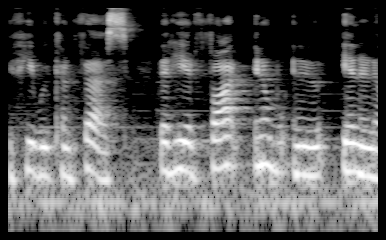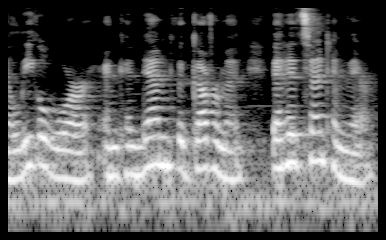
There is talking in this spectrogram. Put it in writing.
if he would confess that he had fought in, a, in, in an illegal war and condemned the government that had sent him there.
